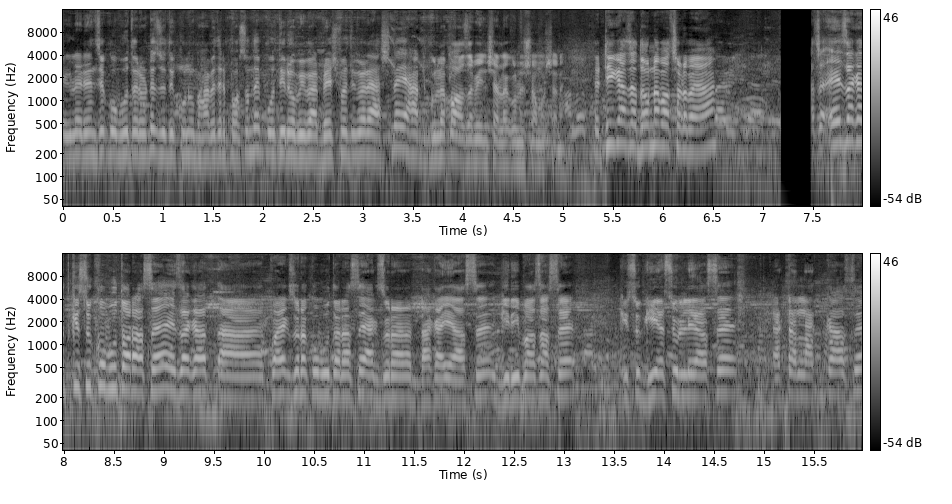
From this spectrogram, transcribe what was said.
এগুলো রেঞ্জে কবুতর ওঠে। যদি কোনো ভাবেদের পছন্দ হয় প্রতি রবিবার বৃহস্পতিবারে আসলে এই হাটগুলো পাওয়া যাবে ইনশাল্লাহ কোনো সমস্যা নেই। তো ঠিক আছে ধন্যবাদ ছোট ভাই আচ্ছা এই জায়গাত কিছু কবুতর আছে। এই জায়গাত আহ, কয়েক জোড়া কবুতর আছে এক জোড়া ঢাকাই আছে গিরিবাজ আছে কিছু ঘিয়া চুল্লি আছে একটা লাক্কা আছে।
